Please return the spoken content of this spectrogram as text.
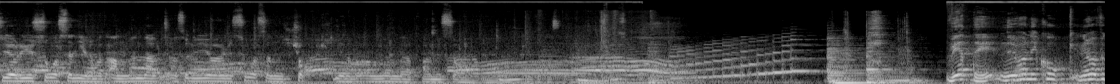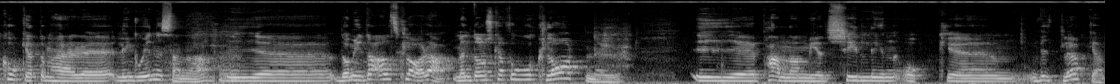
Så gör du ju såsen genom att använda, alltså du gör såsen tjock genom att använda parmesan. och lite Vet ni, nu har, ni kok, nu har vi kokat de här eh, linguinisarna. I, eh, de är inte alls klara, men de ska få gå klart nu. I eh, pannan med chilin och eh, vitlöken.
